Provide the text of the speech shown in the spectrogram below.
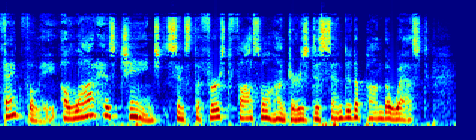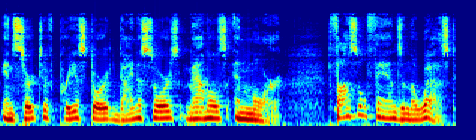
Thankfully, a lot has changed since the first fossil hunters descended upon the West in search of prehistoric dinosaurs, mammals, and more. Fossil fans in the West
